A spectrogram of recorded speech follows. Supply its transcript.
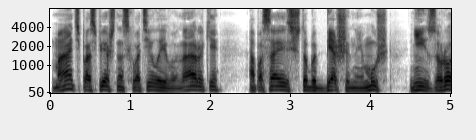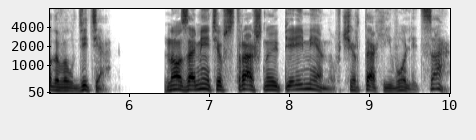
Мать поспешно схватила его на руки, опасаясь, чтобы бешеный муж не изуродовал дитя. Но, заметив страшную перемену в чертах его лица,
